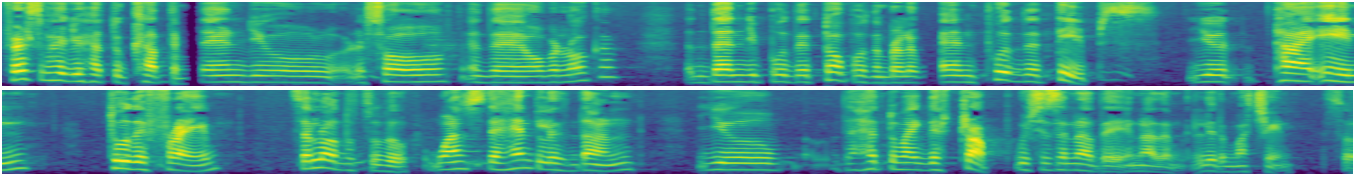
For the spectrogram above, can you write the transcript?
First of all, you have to cut them. Then you sew the overlocker. And then you put the top of the umbrella and put the tips. You tie in to the frame. It's a lot to do. Once the handle is done, you have to make the strap, which is another another little machine. So,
